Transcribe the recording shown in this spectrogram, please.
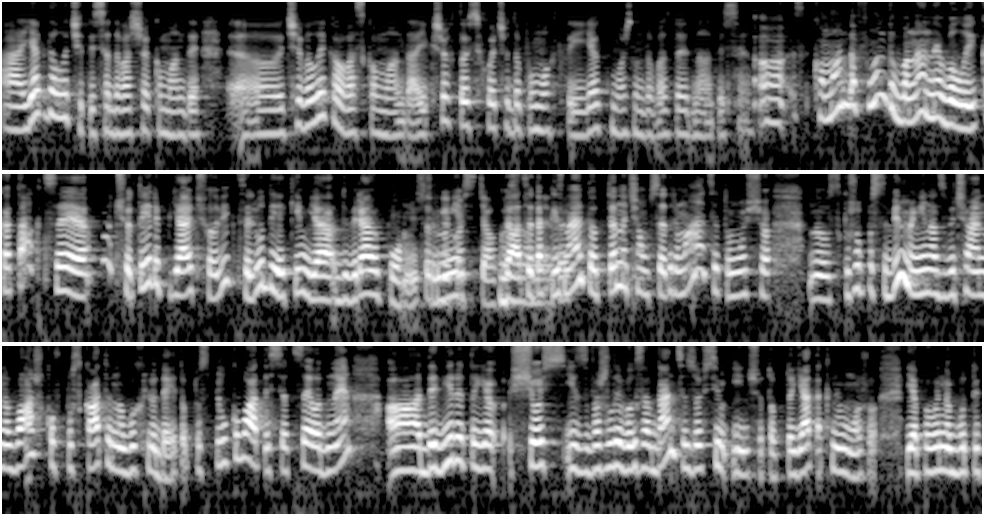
А як долучитися до вашої команди? Е, Чи велика у вас команда? Якщо хтось хоче допомогти, як можна до вас доєднатися? Е, Команда фонду вона невелика. Так, це ну, 4-5 чоловік. Це люди, яким я довіряю повністю. Це такий костяк да, це так? знаєте, от те, на чому все тримається, тому що ну скажу по собі, мені надзвичайно важко впускати нових людей. Тобто спілкуватися це одне, а де вірити я- щось із важливих завдань це зовсім інше. Тобто я так не можу. Я повинна бути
